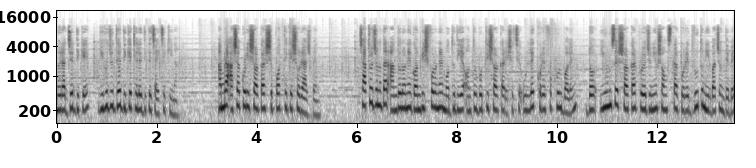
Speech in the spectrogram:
নৈরাজ্যের দিকে, গৃহযুদ্ধের দিকে ঠেলে দিতে চাইছে কিনা আমরা আশা করি সরকার সে পথ থেকে সরে আসবেন। ছাত্র জনতার আন্দোলনে গণবিস্ফোরণের মধ্য দিয়ে অন্তর্বর্তী সরকার এসেছে, উল্লেখ করে ফখরুল বলেন, ড ইউনুসের সরকার প্রয়োজনীয় সংস্কার করে দ্রুত নির্বাচন দেবে,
